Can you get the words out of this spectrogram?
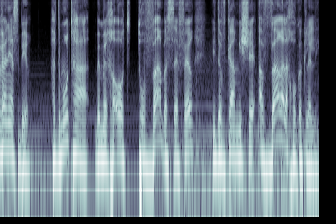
ואני אסביר. הדמות הבמרכאות טובה בספר היא דווקא מי שעבר על החוק הכללי,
